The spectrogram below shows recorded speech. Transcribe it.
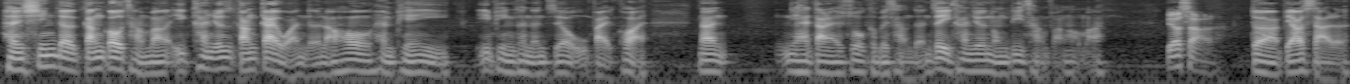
很新的刚购厂房，一看就是刚盖完的，然后很便宜，一平可能只有五百块，那你还打来说可不可以长灯？这一看就是农地厂房，好吗？不要傻了。对啊，不要傻了，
